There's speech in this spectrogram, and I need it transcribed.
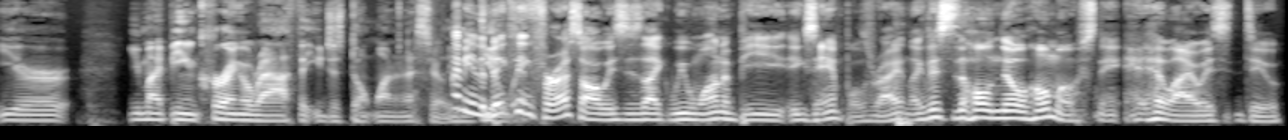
you're you might be incurring a wrath that you just don't want to necessarily. I mean, the big thing for us always is like we want to be examples, right? Like this is the whole no homo hill I always do.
